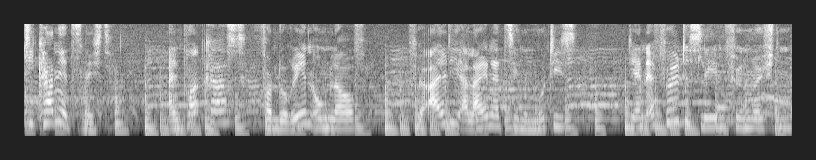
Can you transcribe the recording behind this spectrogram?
Mutti kann jetzt nicht. Ein Podcast von Doreen Umlauf für all die alleinerziehenden Muttis, die ein erfülltes Leben führen möchten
